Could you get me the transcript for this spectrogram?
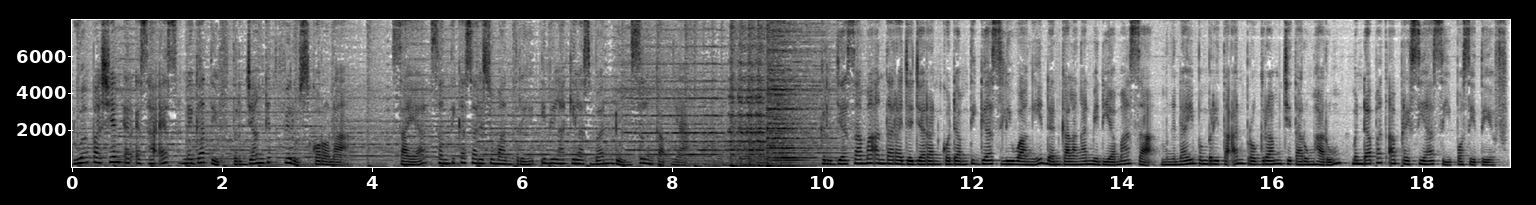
Dua pasien RSHS negatif terjangkit virus corona. Saya Santika Sari Sumantri, inilah kilas Bandung selengkapnya. Kerjasama antara jajaran Kodam 3 Siliwangi dan kalangan media massa mengenai pemberitaan program Citarum Harum mendapat apresiasi positif.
